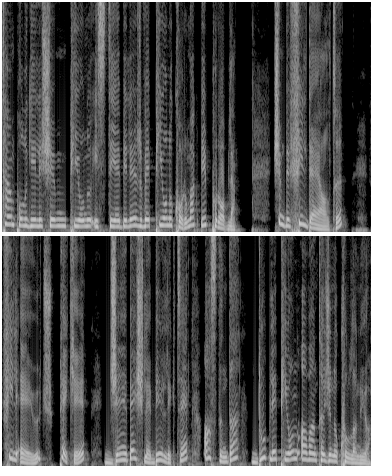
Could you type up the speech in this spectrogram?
tempolu gelişim piyonu isteyebilir ve piyonu korumak bir problem. Şimdi fil D6, fil E3, peki C5 ile birlikte aslında duble piyon avantajını kullanıyor.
